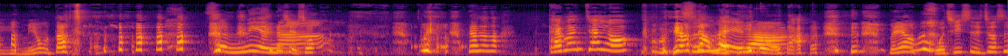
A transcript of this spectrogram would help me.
也没有到 正面 啊，写说不要不要这样说，台湾加油，不要这样没有啦，没有。我其实就是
